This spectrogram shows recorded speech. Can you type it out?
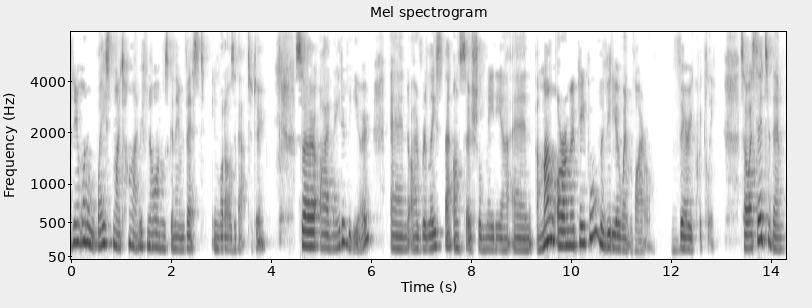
I didn't want to waste my time if no one was going to invest in what I was about to do. So I made a video and I released that on social media and among Oromo people, the video went viral very quickly. So I said to them,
